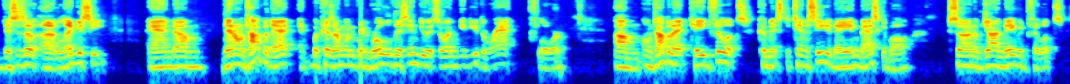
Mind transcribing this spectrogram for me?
this is a, a legacy, and um, then on top of that, because I'm going to go and roll this into it so I can give you the rant floor. Um, on top of that, Cade Phillips commits to Tennessee today in basketball, son of John David Phillips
